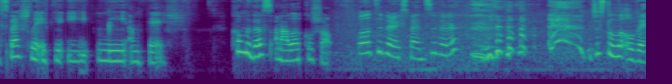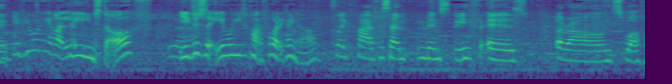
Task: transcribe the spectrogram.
especially if you eat meat and fish. Come with us on our local shop. Well, it's a bit expensive, isn't it? Just a little bit. If you want to get like lean stuff, you just you, you just can't afford it, can you? It's like five percent minced beef is around what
